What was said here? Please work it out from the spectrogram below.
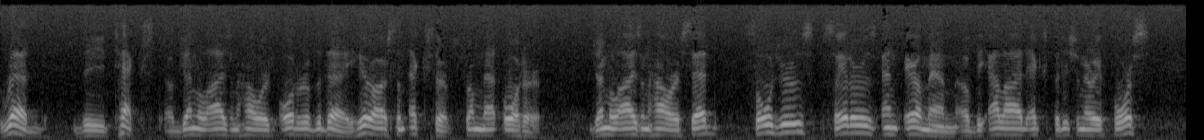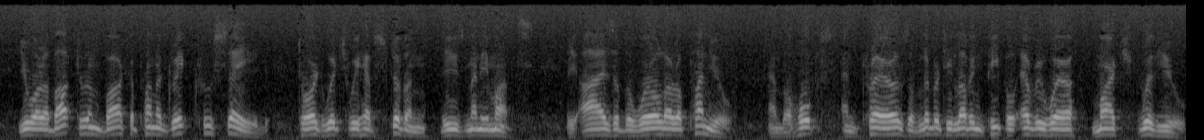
read the text of General Eisenhower's order of the day. Here are some excerpts from that order. General Eisenhower said, Soldiers, sailors, and airmen of the Allied Expeditionary Force, you are about to embark upon a great crusade toward which we have striven these many months. The eyes of the world are upon you, and the hopes and prayers of liberty loving people everywhere march with you.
